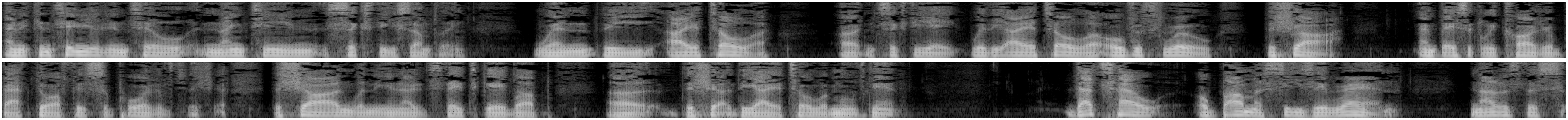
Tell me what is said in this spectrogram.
And it continued until 1960 something when the Ayatollah, uh, in 68, where the Ayatollah overthrew the Shah and basically Carter backed off his support of the Shah, the Shah and when the United States gave up, uh, the Shah, the Ayatollah moved in. That's how Obama sees Iran, not as this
